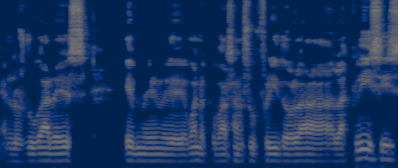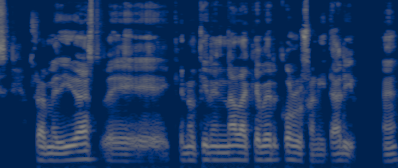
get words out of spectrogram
en los lugares que bueno que más han sufrido la, la crisis, o sea medidas que no tienen nada que ver con lo sanitario. ¿eh?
